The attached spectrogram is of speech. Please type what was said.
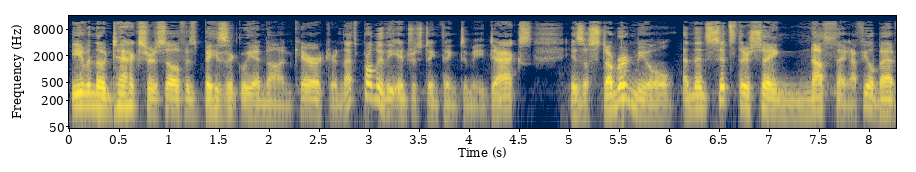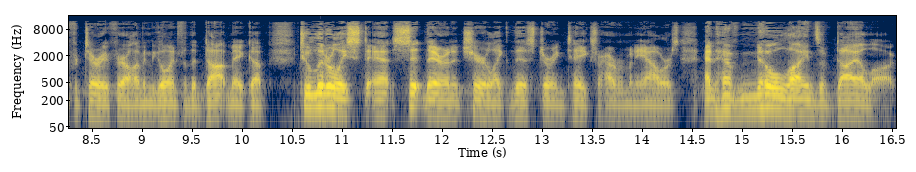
even though Dax herself is basically a non-character. And that's probably the interesting thing to me. Dax is a stubborn mule and then sits there saying nothing. I feel bad for Terry Farrell having to go in for the dot makeup to literally st- sit there in a chair like this during takes for however many hours and have no lines of dialogue.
